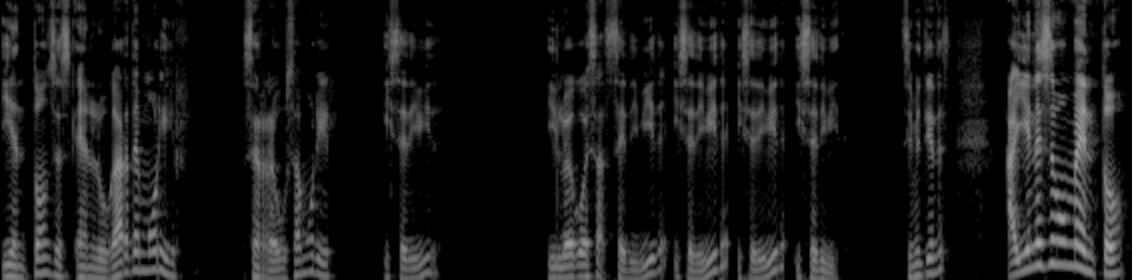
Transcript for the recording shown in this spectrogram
y entonces en lugar de morir, se rehúsa a morir y se divide. Y luego esa se divide y se divide y se divide y se divide. ¿Sí me entiendes? Ahí en ese momento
